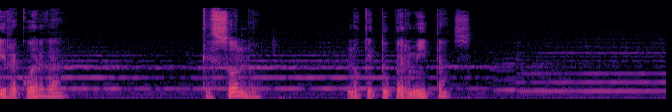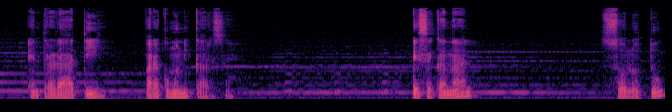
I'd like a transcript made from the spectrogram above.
Y recuerda que solo lo que tú permitas entrará a ti para comunicarse. Ese canal solo tú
